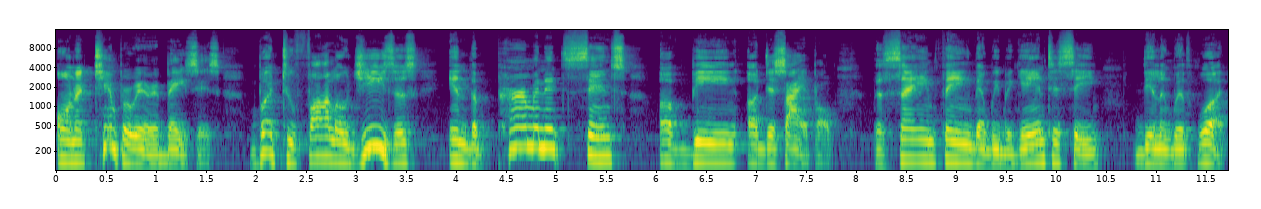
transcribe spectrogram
on a temporary basis, but to follow Jesus in the permanent sense of being a disciple. The same thing that we began to see dealing with what?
